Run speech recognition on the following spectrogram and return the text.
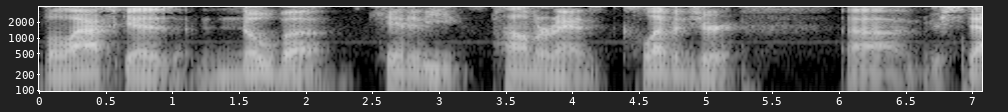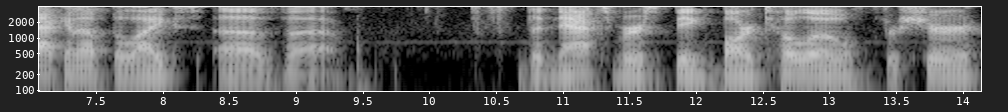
Velasquez, Nova, Kennedy, Pomeranz, Clevinger. Uh, you're stacking up the likes of uh, the Nats versus Big Bartolo for sure.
